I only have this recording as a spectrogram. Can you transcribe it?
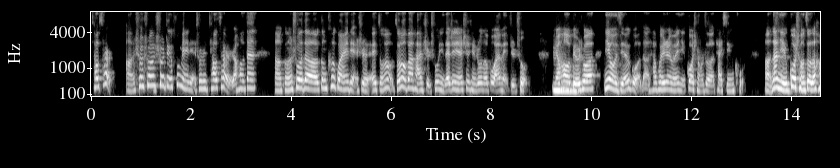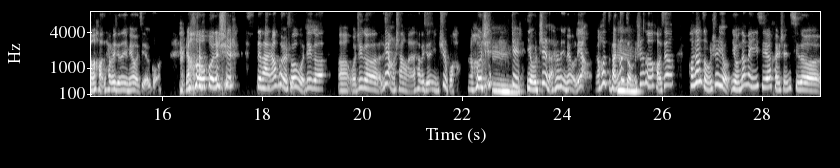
挑刺儿啊，说说说这个负面一点，说是挑刺儿，然后但。嗯，可能说的更客观一点是，哎，总有总有办法指出你在这件事情中的不完美之处。然后，比如说你有结果的，他会认为你过程做的太辛苦啊；那你过程做的很好的，他会觉得你没有结果。然后，或者是 对吧？然后或者说我这个呃，我这个量上来了，他会觉得你质不好。然后这这有质的，他说你没有量。然后反正总是呢，好像好像总是有有那么一些很神奇的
